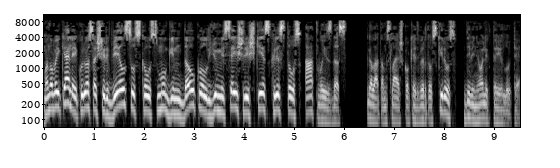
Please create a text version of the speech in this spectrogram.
Mano vaikeliai, kuriuos aš ir vėl su skausmu gimdau, kol jumise išriškės Kristaus atvaizdas. Galatams laiško ketvirtos skyrius 19 eilutė.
